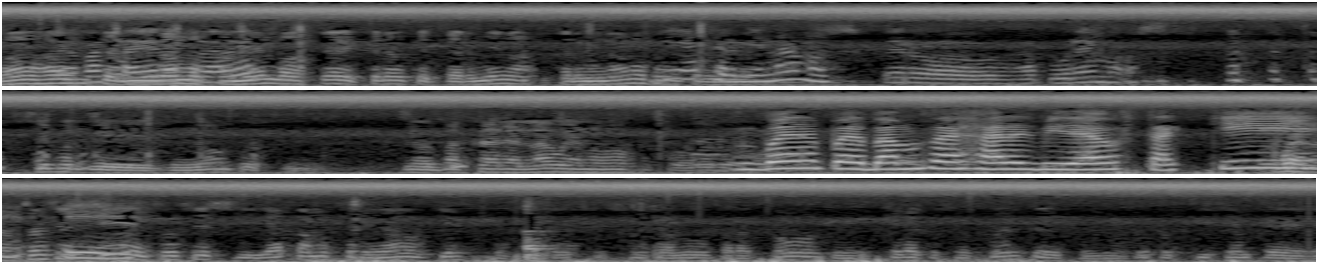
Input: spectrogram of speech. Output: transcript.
Vamos a ver ¿Ya va a si caer terminamos otra vez? también, va usted, creo que termina, terminamos. sí, ya terminamos, pero apuremos. Sí, porque si no, pues nos va a caer el agua y no vamos a poder. Bueno, pues vamos a dejar el video hasta aquí. Bueno, entonces y sí, entonces si ya estamos terminando el tiempo, pues, entonces un saludo para todos, donde quiera que se encuentre, pues nosotros aquí siempre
